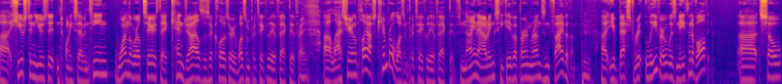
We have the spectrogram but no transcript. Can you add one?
uh, Houston used it in 2017, won the World Series. They had Ken Giles as a closer. He wasn't particularly effective. Right. Uh, last year in the playoffs, Kimbrel wasn't particularly effective. Nine outings, he gave up earned runs in five of them. Hmm. Uh, your best reliever was Nathan Eovaldi. Uh, so,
